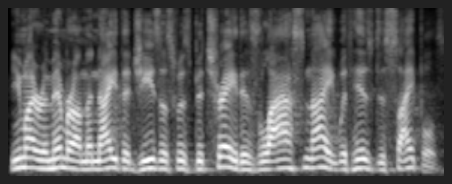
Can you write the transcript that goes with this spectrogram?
You might remember on the night that Jesus was betrayed, his last night with his disciples,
